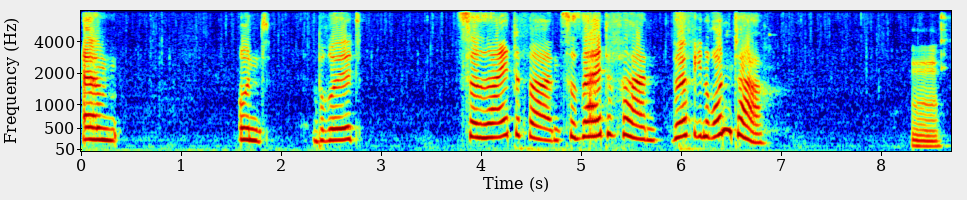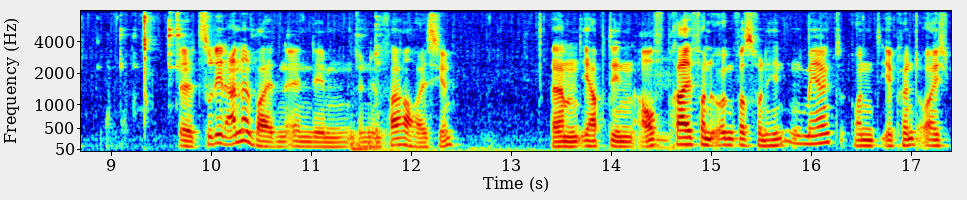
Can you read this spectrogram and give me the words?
ähm, und brüllt, zur Seite fahren, zur Seite fahren, wirf ihn runter. Äh, zu den anderen beiden in dem, in dem Fahrerhäuschen. Ähm, ihr habt den Aufprall von irgendwas von hinten gemerkt und ihr könnt euch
